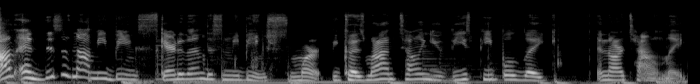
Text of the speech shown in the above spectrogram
I'm and this is not me being scared of them. This is me being smart because when I'm telling you these people like in our town like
